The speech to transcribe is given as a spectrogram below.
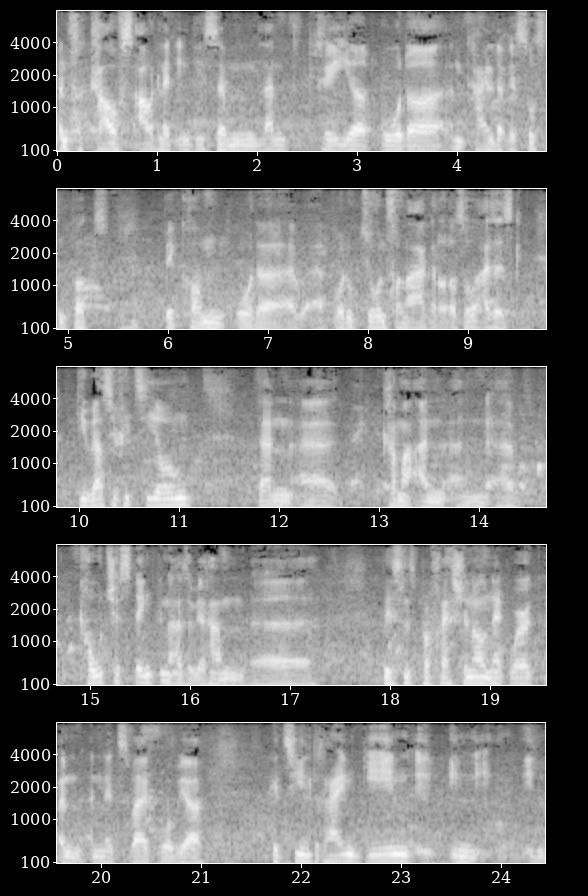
ein Verkaufsoutlet in diesem Land kreiert oder einen Teil der Ressourcen dort mhm. bekommt oder äh, Produktion verlagert oder so. Also es, Diversifizierung. Dann äh, kann man an, an äh, Coaches denken. Also wir haben äh, Business Professional Network, ein, ein Netzwerk, wo wir gezielt reingehen in, in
